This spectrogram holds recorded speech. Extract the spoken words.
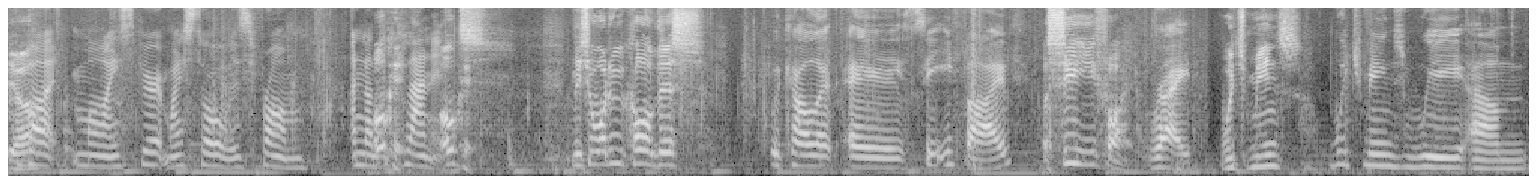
Yeah. but my spirit, my soul is from another Okay, planet. okay. Misha, what do we call this? We call it a CE5. A CE5. Right. Which means? Which means we um,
